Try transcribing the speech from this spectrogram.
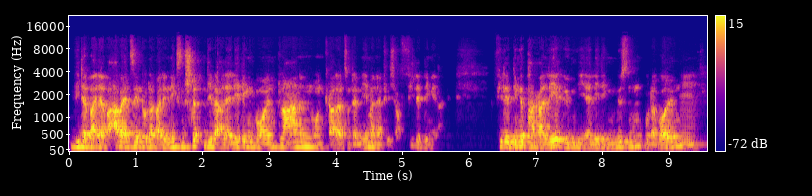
wieder bei der Arbeit sind oder bei den nächsten Schritten, die wir alle erledigen wollen, planen und gerade als Unternehmer natürlich auch viele Dinge, viele Dinge parallel irgendwie erledigen müssen oder wollen. Mhm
